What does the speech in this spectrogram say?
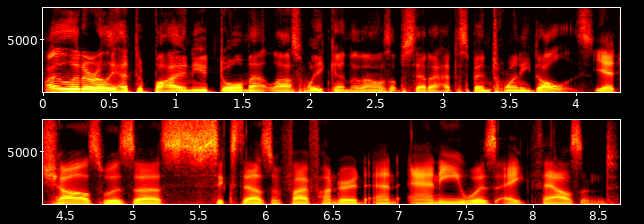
I literally had to buy a new doormat last weekend, and I was upset I had to spend twenty dollars. Yeah, Charles was uh six thousand five hundred, and Annie was eight thousand.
